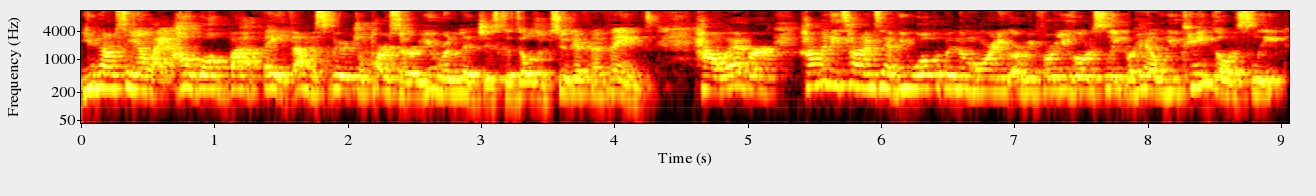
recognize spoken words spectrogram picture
You know what I'm saying? Like, I walk by faith. I'm a spiritual person, or you religious, because those are two different things. However, how many times have you woke up in the morning or before you go to sleep, or hell, you can't go to sleep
